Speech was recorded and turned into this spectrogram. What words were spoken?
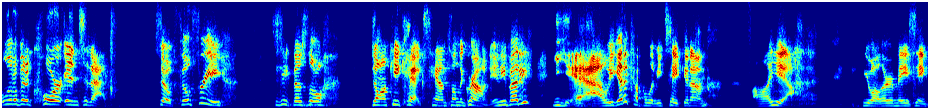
a little bit of core into that. So feel free to take those little donkey kicks, hands on the ground. Anybody? Yeah, we get a couple of you taking them. Oh yeah, you all are amazing.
